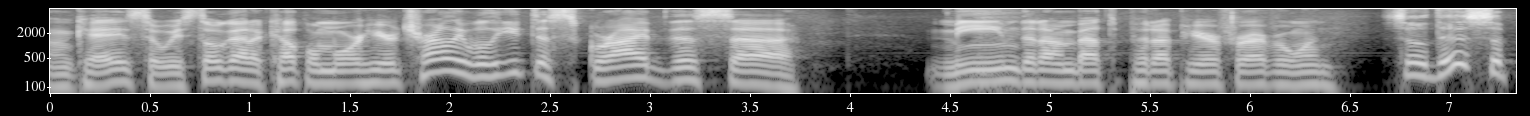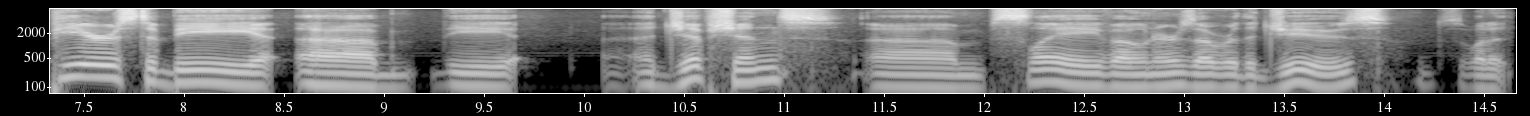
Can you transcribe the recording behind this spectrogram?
Okay, so we still got a couple more here. Charlie, will you describe this uh, meme that I'm about to put up here for everyone? So this appears to be um, the Egyptians, um, slave owners over the Jews. That's what it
